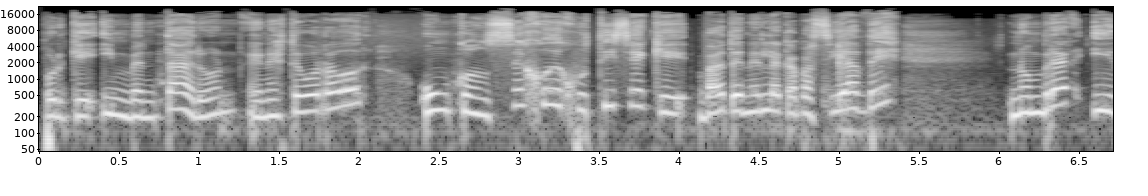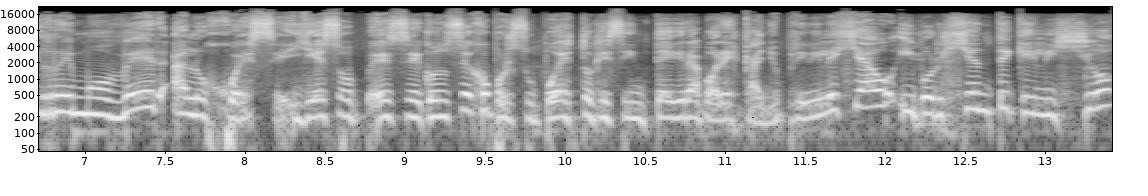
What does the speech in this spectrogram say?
Porque inventaron en este borrador un Consejo de Justicia que va a tener la capacidad de nombrar y remover a los jueces. Y eso, ese consejo, por supuesto, que se integra por escaños privilegiados y por gente que eligió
